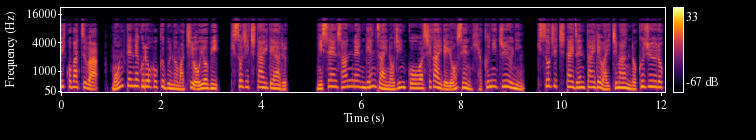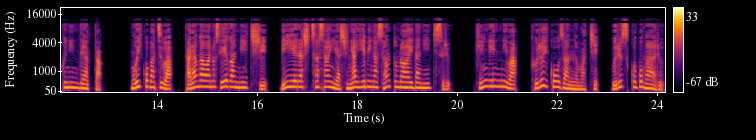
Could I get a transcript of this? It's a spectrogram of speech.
イコバツは、モンテネグロ北部の町及び基礎自治体である。2003年現在の人口は市外で4120人、基礎自治体全体では1万66人であった。モイコバツは、タラ川の西岸に位置し、ビーエラシツァ山やシニャイエビナ山との間に位置する。近隣には、古い鉱山の町、ブルスコボがある。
